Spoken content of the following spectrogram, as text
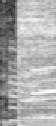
Un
